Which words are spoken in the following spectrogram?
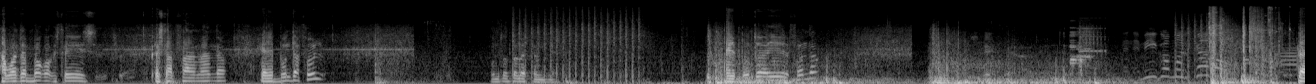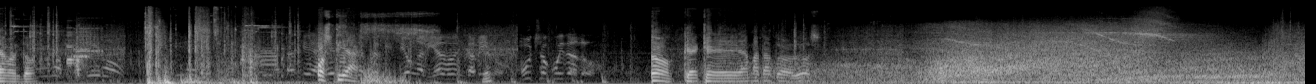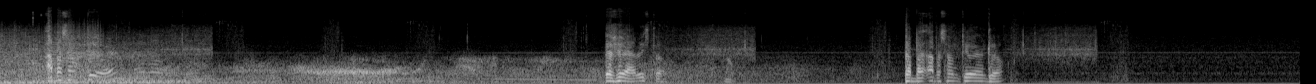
Aguanta un poco que estáis... que están farmando. ¿El punto azul? Punto adolescente. ¿El punto de ahí del fondo? Sí, mira, Enemigo marcado. Te adelantó. ¡Hostias! Mucho cuidado. No, que, que ha matado a todos los dos. Ha pasado un tío, ¿eh? No se lo ha visto. No. Ha pasado un tío dentro.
